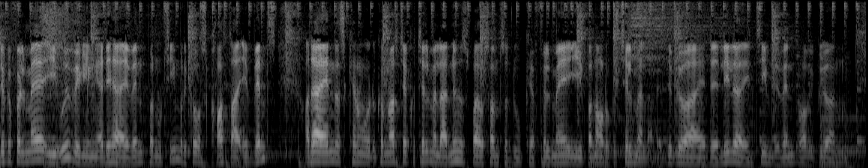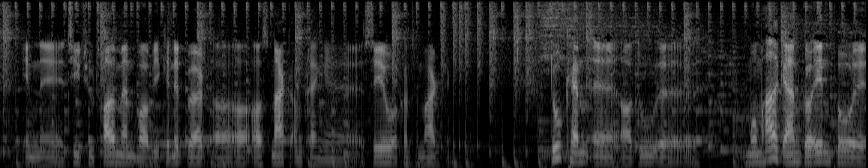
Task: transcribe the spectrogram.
du kan følge med i udviklingen af det her event på notimo.dk-events. Og derinde så kan du, du kommer også til at kunne tilmelde dig et nyhedsbrev, sådan så du kan følge med i, hvornår du kan tilmelde dig det. Det bliver et øh, lille intimt event, hvor vi bliver en, en øh, 10-20-30 mand, hvor vi kan netværke og, og, og snakke omkring øh, SEO og content marketing. Du kan, øh, og du øh, må meget gerne gå ind på øh,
